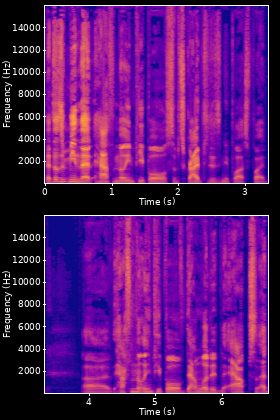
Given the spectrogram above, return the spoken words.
That doesn't mean that half a million people subscribe to Disney Plus, but uh, half a million people downloaded the app. So that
